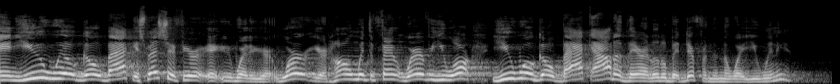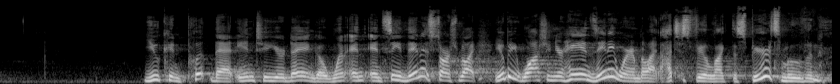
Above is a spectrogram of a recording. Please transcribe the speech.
and you will go back, especially if you're, whether you're at work, you're at home with the family, wherever you are, you will go back out of there a little bit different than the way you went in. You can put that into your day and go, when, and, and see, then it starts to be like, you'll be washing your hands anywhere and be like, I just feel like the Spirit's moving.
